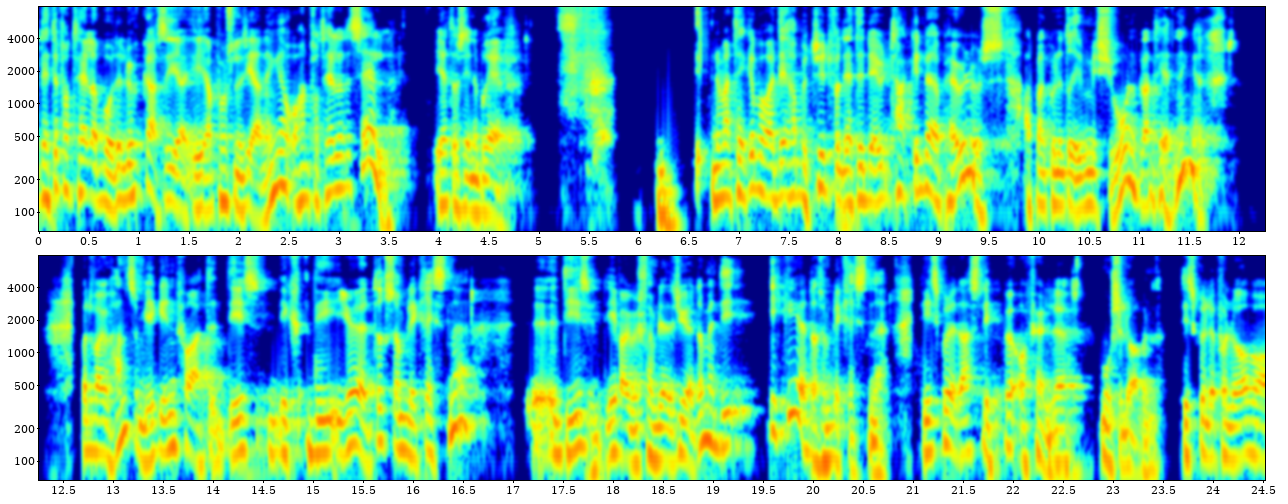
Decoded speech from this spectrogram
dette forteller både Lukas i, i Apostelens gjerninger, og han forteller det selv i et av sine brev. Når man tenker på hva det har betydd for dette, det er jo takket være Paulus at man kunne drive misjon blant hedninger. For det var jo han som gikk inn for at de, de, de jøder som ble kristne, de, de, var jo fremdeles jøder, men de ikke-jøder som ble kristne, de skulle da slippe å følge Moseloven. De skulle få lov å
